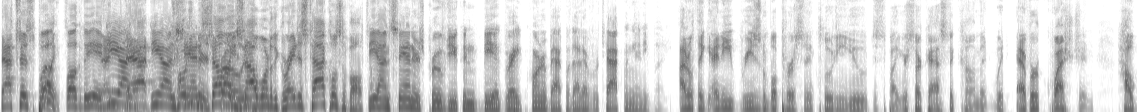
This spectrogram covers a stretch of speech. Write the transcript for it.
That's his point. well, the, And Deion, that- Deion Tony Sanders Boselli's probably, now one of the greatest tackles of all time. Deion Sanders proved you can be a great cornerback without ever tackling anybody. I don't think any reasonable person, including you, despite your sarcastic comment, would ever question how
